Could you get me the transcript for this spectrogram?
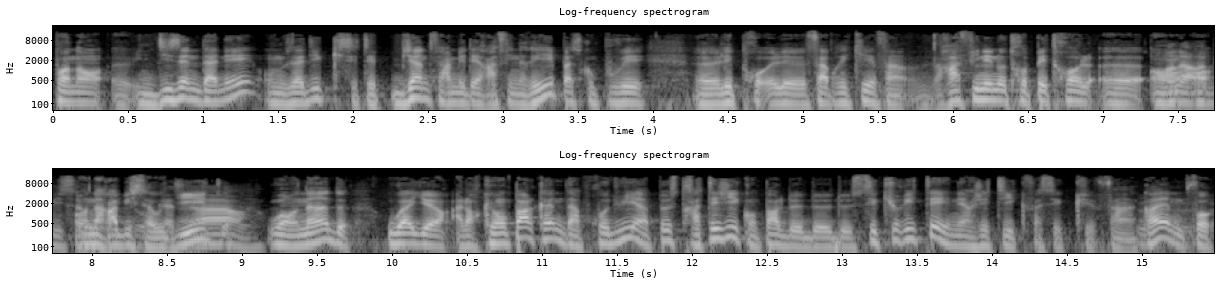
pendant euh, une dizaine d'années, on nous a dit que c'était bien de fermer des raffineries parce qu'on pouvait euh, les, pro- les fabriquer, enfin, raffiner notre pétrole euh, en, En Arabie en Saoudite, Arabie ou en Inde ou ailleurs. Alors qu'on parle quand même d'un produit un peu stratégique. On parle de, de- de sécurité énergétique. Enfin, quand même, faut,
